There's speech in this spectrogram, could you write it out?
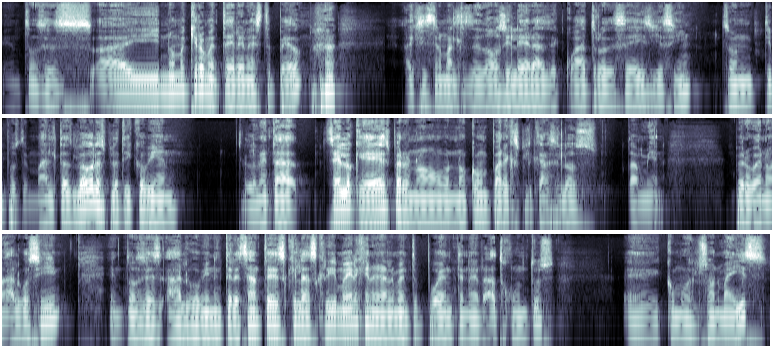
Entonces, ay, no me quiero meter en este pedo. Existen maltas de dos hileras, de cuatro, de seis y así. Son tipos de maltas. Luego les platico bien. La neta, sé lo que es, pero no, no como para explicárselos también. Pero bueno, algo así. Entonces, algo bien interesante es que las cream ale generalmente pueden tener adjuntos, eh, como son maíz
